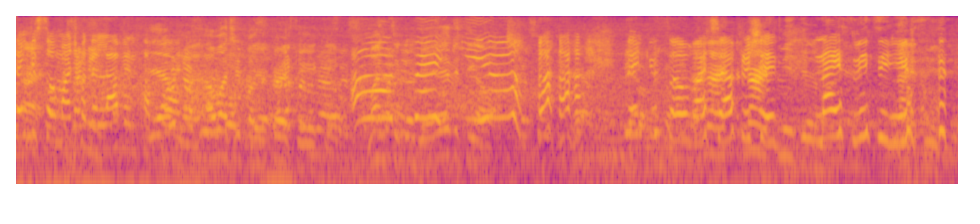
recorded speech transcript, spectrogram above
Thank you so much for the love and Yeah, support. I watch it from the first day. Oh, Man to go do everything you. thank you so much. I appreciate nice meeting you. Nice meeting you. Nice meeting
